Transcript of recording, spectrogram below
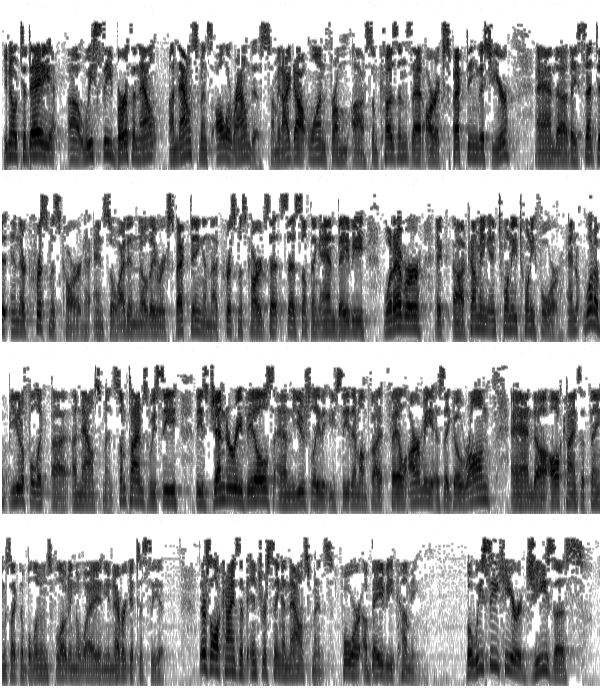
You know, today uh, we see birth annou- announcements all around us. I mean, I got one from uh, some cousins that are expecting this year, and uh, they sent it in their Christmas card. And so I didn't know they were expecting, and the Christmas card sa- says something, and baby, whatever, uh, coming in 2024. And what a beautiful uh, announcement. Sometimes we see these gender reveals, and usually that you see them on FailArmy as they go wrong, and uh, all kinds of things like the balloons floating away, and you never get to see it. There's all kinds of interesting announcements for a baby coming. But we see here Jesus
